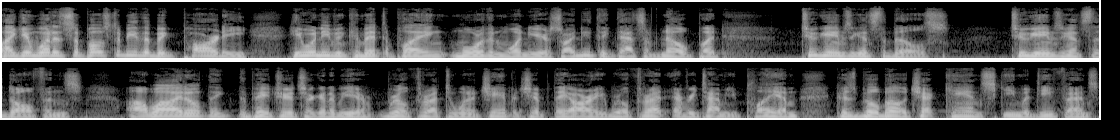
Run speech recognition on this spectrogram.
Like in what is supposed to be the big party, he wouldn't even commit to playing more than one year. So I do think that's of note. But two games against the Bills, two games against the Dolphins. Uh, while I don't think the Patriots are going to be a real threat to win a championship, they are a real threat every time you play them because Bill Belichick can scheme a defense.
